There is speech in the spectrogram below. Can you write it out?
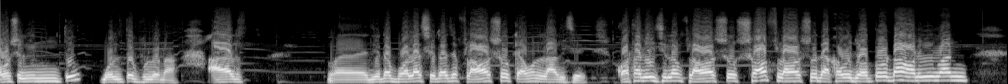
অবশ্যই কিন্তু বলতে ভুলো না। আর যেটা বলা সেটা হচ্ছে ফ্লাওয়ার শো কেমন লাগছে? কথা দিয়েছিলাম ফ্লাওয়ার শো সব ফ্লাওয়ার শো দেখাবো। যতটা অনির্বাণ আহ,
